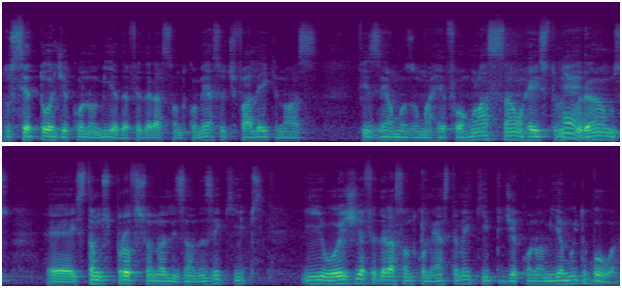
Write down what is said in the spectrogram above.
do setor de economia da Federação do Comércio, eu te falei que nós fizemos uma reformulação, reestruturamos, é. É, estamos profissionalizando as equipes e hoje a Federação do Comércio tem uma equipe de economia muito boa.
